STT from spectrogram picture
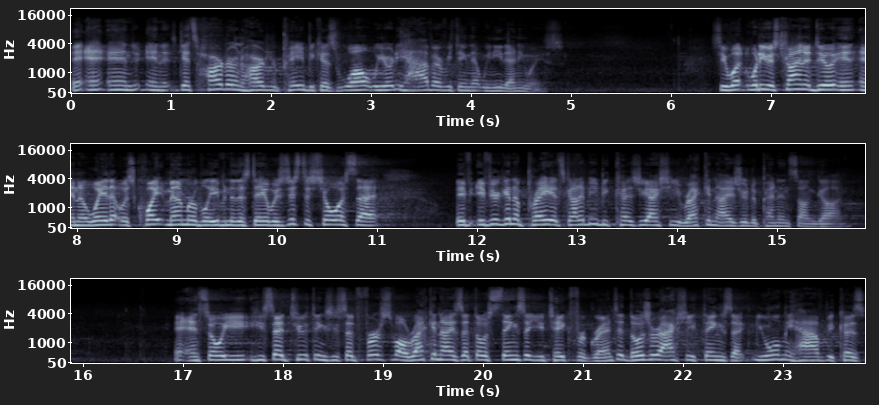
And, and, and it gets harder and harder to pray because, well, we already have everything that we need, anyways. See, what, what he was trying to do in, in a way that was quite memorable even to this day was just to show us that if, if you're going to pray, it's got to be because you actually recognize your dependence on God. And, and so he, he said two things. He said, first of all, recognize that those things that you take for granted, those are actually things that you only have because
